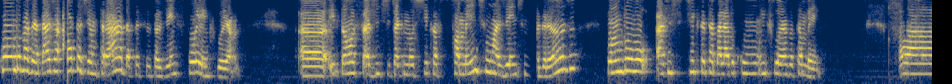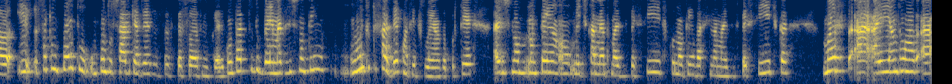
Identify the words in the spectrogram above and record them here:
quando, na verdade, a porta de entrada para esses agentes foi a influenza. Então, a gente diagnostica somente um agente na granja, quando a gente tinha que ter trabalhado com influenza também. Uh, e, só que um ponto, um ponto chave que às vezes as pessoas me perguntam, é tudo bem, mas a gente não tem muito o que fazer contra a influenza, porque a gente não, não tem um medicamento mais específico, não tem vacina mais específica, mas a, aí entra, a,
